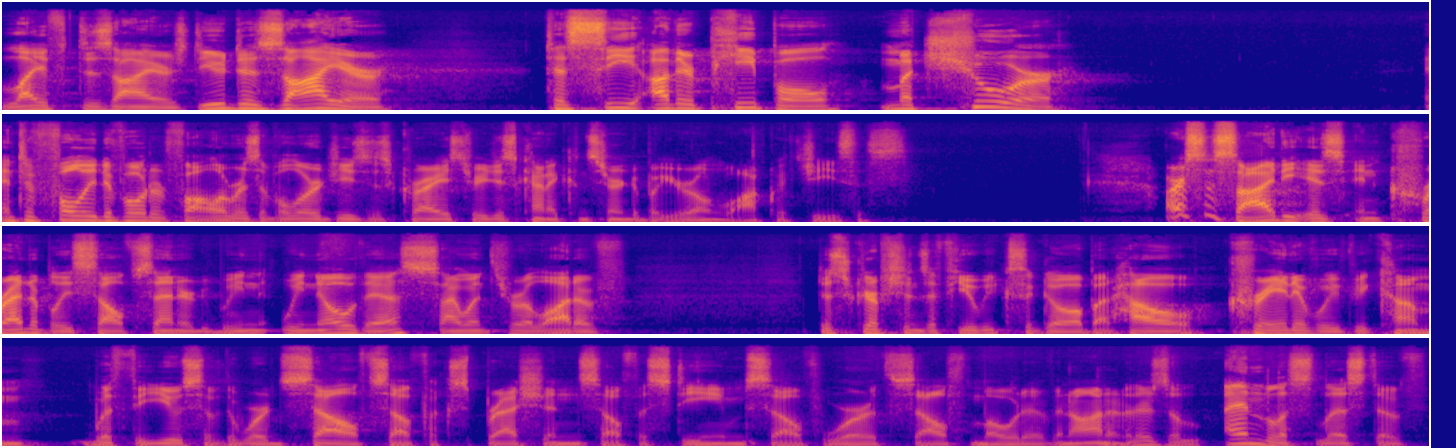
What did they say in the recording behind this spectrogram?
life desires. Do you desire to see other people mature into fully devoted followers of the Lord Jesus Christ, or are you just kind of concerned about your own walk with Jesus? Our society is incredibly self centered. We, we know this. I went through a lot of descriptions a few weeks ago about how creative we've become with the use of the word self, self expression, self esteem, self worth, self motive, and on and on. There's an endless list of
